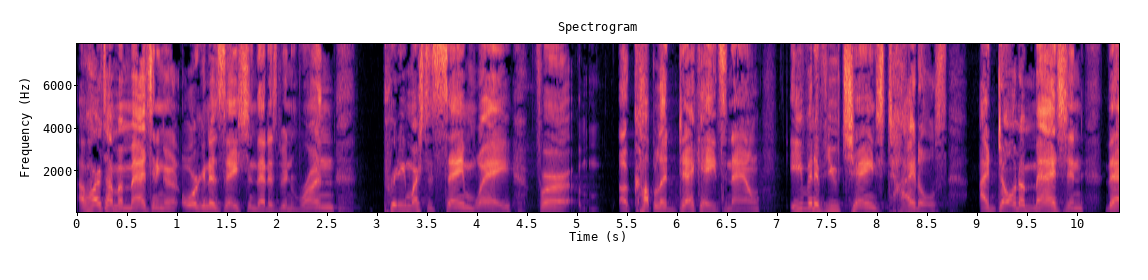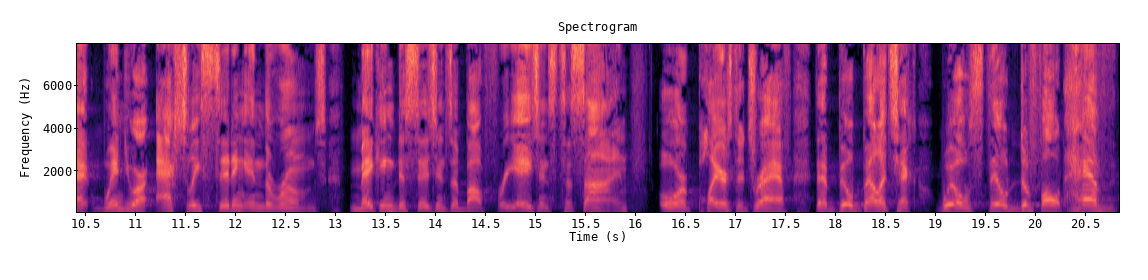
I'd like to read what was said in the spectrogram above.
I have a hard time imagining an organization that has been run pretty much the same way for a couple of decades now. Even if you change titles, I don't imagine that when you are actually sitting in the rooms making decisions about free agents to sign or players to draft, that Bill Belichick will still default have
